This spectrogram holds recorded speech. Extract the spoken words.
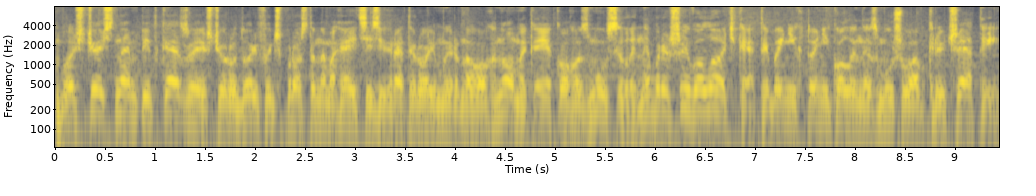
Бо щось нам підказує, що Рудольфич просто намагається зіграти роль мирного гномика, якого змусили. Не бреши, Володька, тебе ніхто ніколи не змушував кричати,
